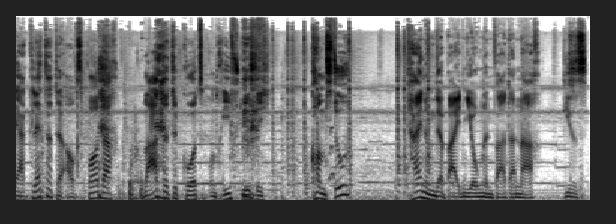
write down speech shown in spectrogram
Er kletterte aufs Vordach, wartete kurz und rief schließlich, Kommst du? Keinem der beiden Jungen war danach, dieses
